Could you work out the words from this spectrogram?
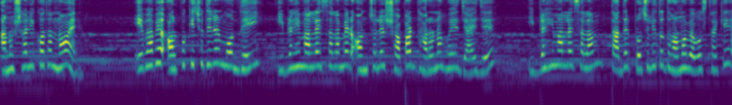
আনুষ্ঠানিকতা নয়? এভাবে অল্প কিছুদিনের মধ্যেই ইব্রাহিম আল্লাহ সাল্লামের অঞ্চলের সবার ধারণা হয়ে যায় যে ইব্রাহিম আল্লাহ সাল্লাম তাদের প্রচলিত ধর্ম ব্যবস্থাকে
